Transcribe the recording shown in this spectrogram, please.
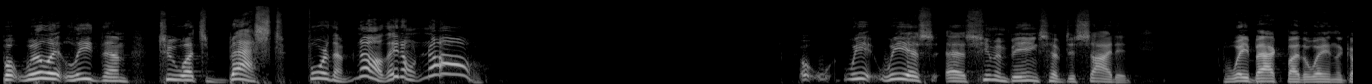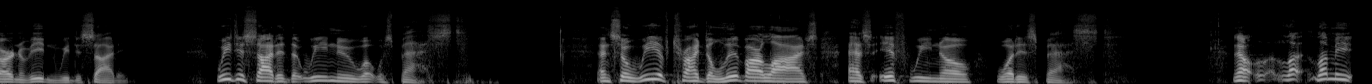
But will it lead them to what's best for them? No, they don't know. We, we as, as human beings have decided way back, by the way, in the Garden of Eden, we decided. We decided that we knew what was best. And so we have tried to live our lives as if we know what is best. Now, let, let, me,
